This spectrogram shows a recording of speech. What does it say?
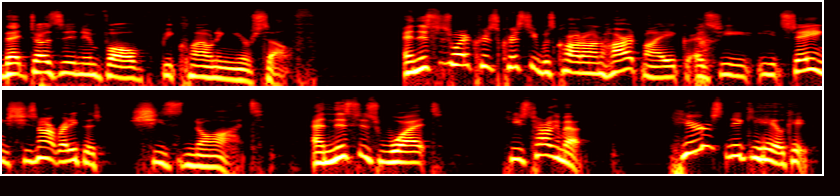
that doesn't involve be clowning yourself. And this is why Chris Christie was caught on Heart Mike as he he's saying she's not ready for this. She's not. And this is what he's talking about. Here's Nikki Haley. Okay,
